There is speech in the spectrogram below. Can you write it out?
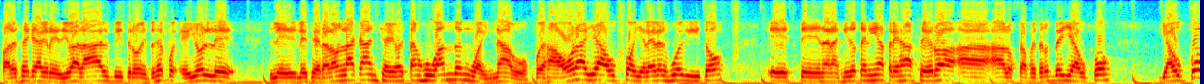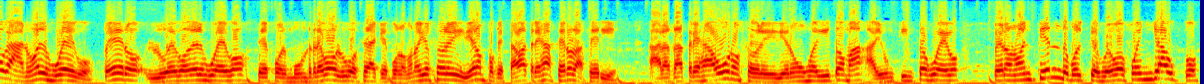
parece que agredió al árbitro? Entonces, pues ellos le, cerraron la cancha, ellos están jugando en Guaynabo. Pues ahora Yauco, ayer era el jueguito, este Naranjito tenía 3 a 0 a, a- a los cafeteros de Yauco. Yauco ganó el juego, pero luego del juego se formó un revolú, o sea que por lo menos ellos sobrevivieron porque estaba 3 a 0 la serie. Ahora está 3 a 1, sobrevivieron un jueguito más, hay un quinto juego, pero no entiendo porque el juego fue en Yauco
